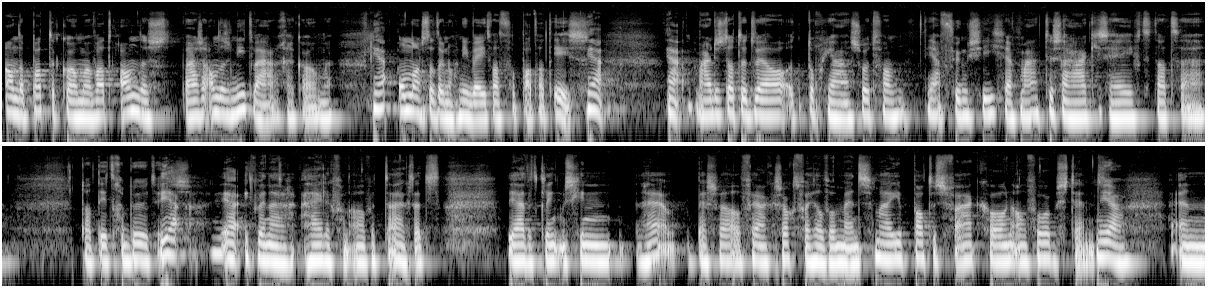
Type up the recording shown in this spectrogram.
ander pad te komen. Wat anders, waar ze anders niet waren gekomen. Ja, Ondanks dat ik nog niet weet wat voor pad dat is. ja, ja. Maar dus dat het wel toch ja, een soort van ja, functie, zeg maar, tussen haakjes heeft. Dat, eh, dat dit gebeurd is. Ja, ja, ik ben er heilig van overtuigd. Dat, ja, dat klinkt misschien hè, best wel ver gezocht voor heel veel mensen. Maar je pad is vaak gewoon al voorbestemd. Ja. En,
